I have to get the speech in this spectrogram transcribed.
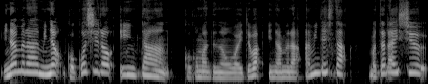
稲村亜美のココシロインターン。ここまでのお相手は稲村亜美でした。また来週。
